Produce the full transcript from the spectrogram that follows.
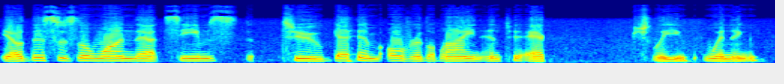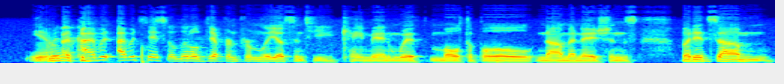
you know this is the one that seems to get him over the line into actually winning. You know, I mean, I, I would I would say it's a little different from Leo since he came in with multiple nominations, but it's um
